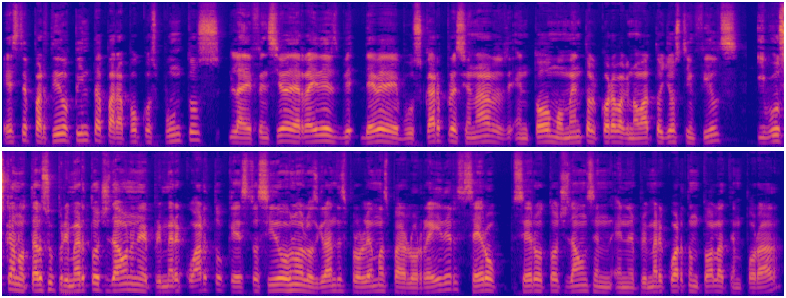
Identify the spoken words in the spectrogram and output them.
Este partido pinta para pocos puntos. La defensiva de Raiders debe buscar presionar en todo momento al quarterback novato Justin Fields y busca anotar su primer touchdown en el primer cuarto, que esto ha sido uno de los grandes problemas para los Raiders. Cero, cero touchdowns en el primer cuarto en toda la temporada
